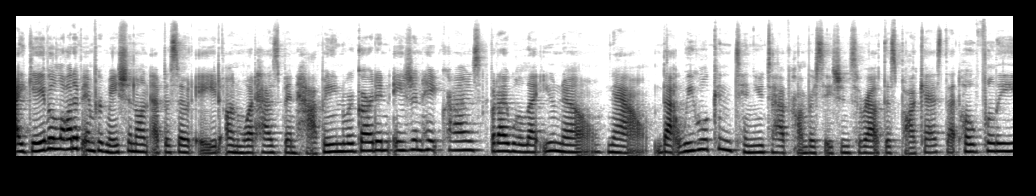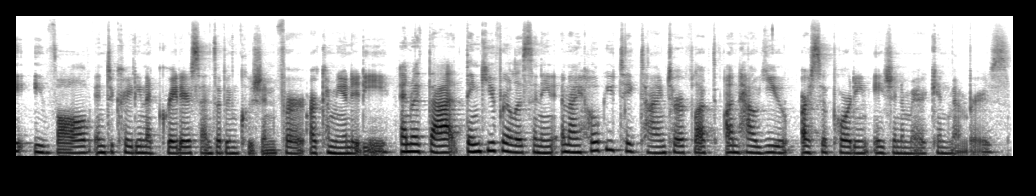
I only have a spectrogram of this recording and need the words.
I gave a lot of information on episode 8 on what has been happening regarding Asian hate crimes, but I will let you know now that we will continue to have conversations throughout this podcast that hopefully evolve into creating a greater sense of inclusion for our community. And with that, thank you for listening, and I hope you take time to reflect on how you are supporting Asian American members.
